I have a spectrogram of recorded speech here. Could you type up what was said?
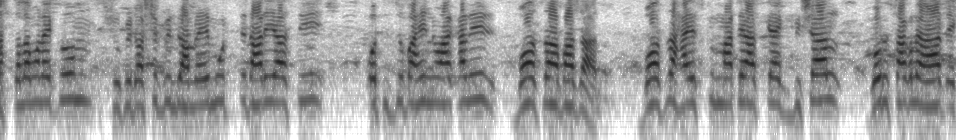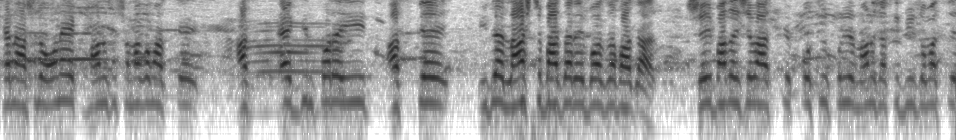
আসসালামু আলাইকুম সুফি দর্শক বিন্দু আমরা এই মুহূর্তে দাঁড়িয়ে আছি ঐতিহ্যবাহী নোয়াখালীর বজরা বাজার। বজরা হাই স্কুল মাঠে আজকে এক বিশাল গরু ছাগলের হাট। এখানে আসলে অনেক মানুষের সমাগম আজকে। আজ একদিন পরে ঈদ, আজকে ঈদের লাস্ট বাজারে বজরা বাজার। সেই বাজার হিসেবে আজকে প্রচুর পরিমাণ মানুষ আজকে ভিড় জমাচ্ছে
